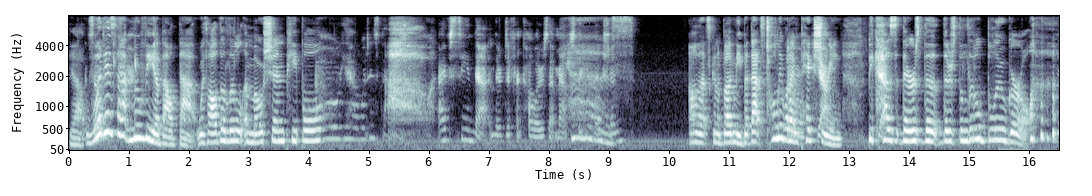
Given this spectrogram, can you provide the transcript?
Yeah. So- what is that movie about that with all the little emotion people? Oh yeah, what is that? Oh, I've seen that, and they're different colors that match the emotion. yes. Oh, that's gonna bug me, but that's totally what Oh, I'm yeah. picturing. Because there's the there's the little blue girl.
